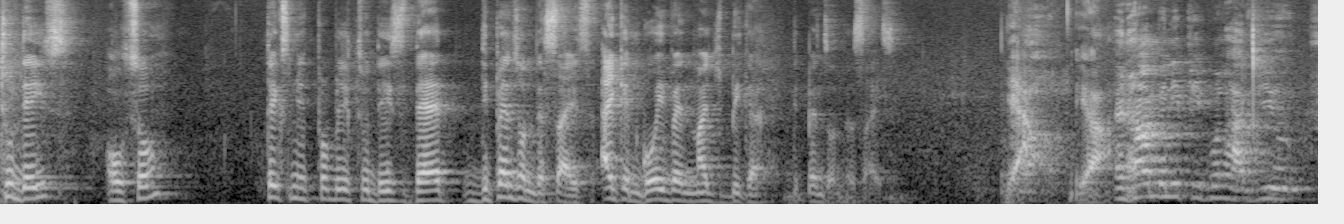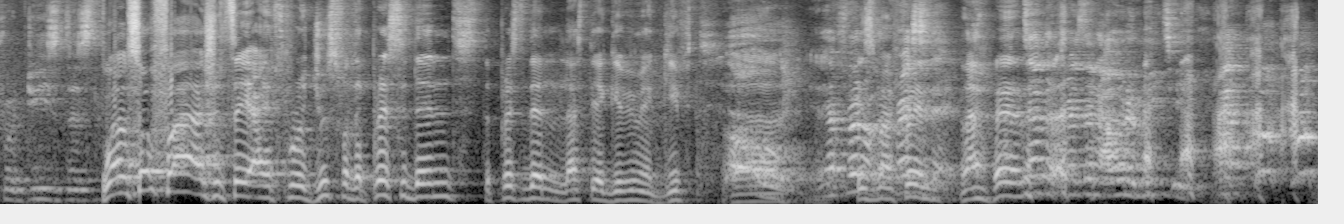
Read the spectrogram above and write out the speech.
two days also. Takes me probably two days. That depends on the size. I can go even much bigger. Depends on the size. Yeah, yeah. And how many people have you produced this? Well, so far I should say I have produced for the president. The president last year gave him a gift. Oh, Uh, you're friend he's of the my friend. president. My friend. Tell the president I want to meet him.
